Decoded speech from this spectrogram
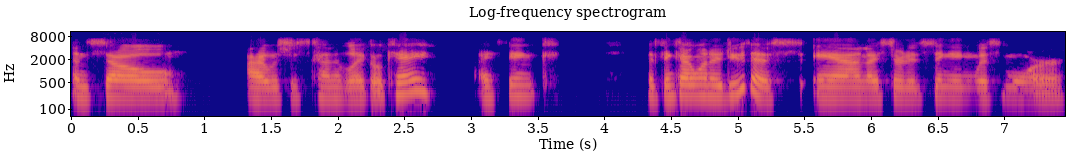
And so I was just kind of like, okay, I think I think I want to do this. And I started singing with more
